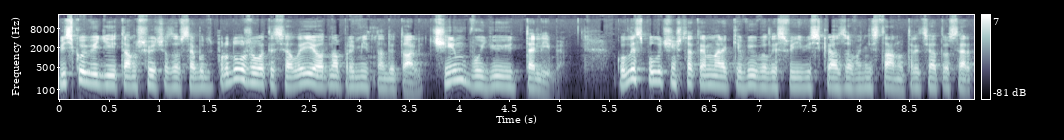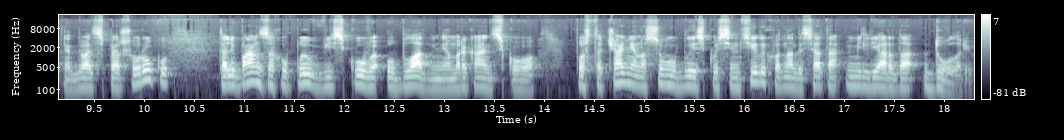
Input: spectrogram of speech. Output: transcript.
Військові дії там швидше за все будуть продовжуватися, але є одна примітна деталь: чим воюють таліби? Коли Сполучені Штати Америки вивели свої війська з Афганістану 30 серпня 2021 року, Талібан захопив військове обладнання американського постачання на суму близько 7,1 мільярда доларів,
